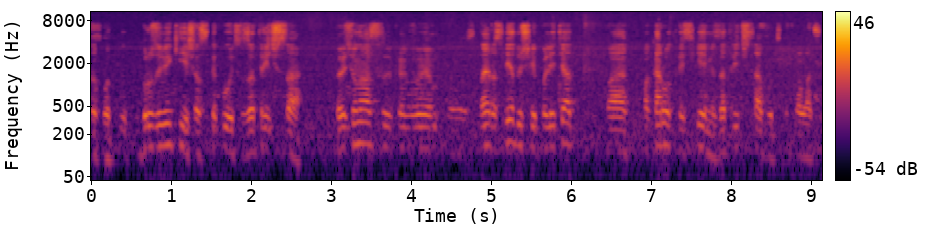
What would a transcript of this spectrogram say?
вот, грузовики сейчас стыкуются за три часа. То есть у нас, как бы, наверное, следующие полетят по, по короткой схеме, за три часа будут стыковаться.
